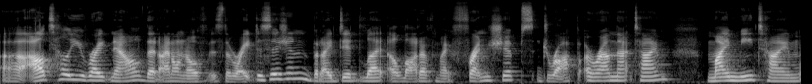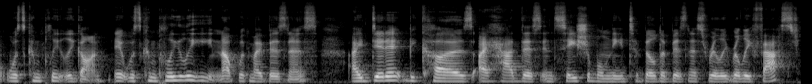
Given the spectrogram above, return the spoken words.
Uh, I'll tell you right now that I don't know if it's the right decision, but I did let a lot of my friendships drop around that time. My me time was completely gone. It was completely eaten up with my business. I did it because I had this insatiable need to build a business really, really fast.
